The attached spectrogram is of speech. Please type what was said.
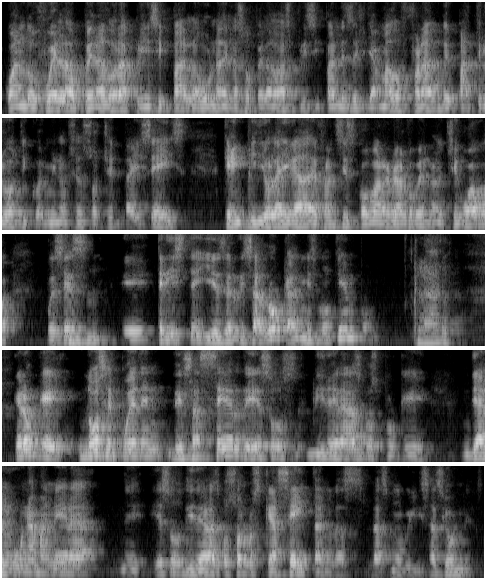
cuando fue la operadora principal o una de las operadoras principales del llamado fraude patriótico en 1986, que impidió la llegada de Francisco Barrio al gobierno de Chihuahua, pues es eh, triste y es de risa loca al mismo tiempo. Claro. Creo que no se pueden deshacer de esos liderazgos porque de alguna manera eh, esos liderazgos son los que aceitan las, movilizaciones.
